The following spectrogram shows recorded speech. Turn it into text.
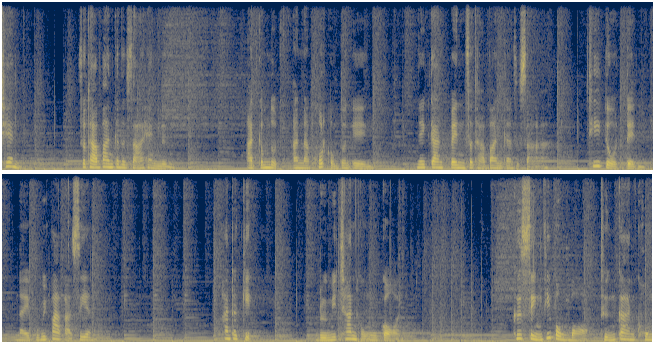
เช่น สถาบันการศึกษาแห่งหนึ่ง อาจกำหนดอนาคตของตนเอง ในการเป็นสถาบันการศึกษา ที่โดดเด่นในภูมิภาคอาเซียน พันธกิจ หรือมิชชั่นขององค์กร คือสิ่งที่บ่งบอกถึงการคง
